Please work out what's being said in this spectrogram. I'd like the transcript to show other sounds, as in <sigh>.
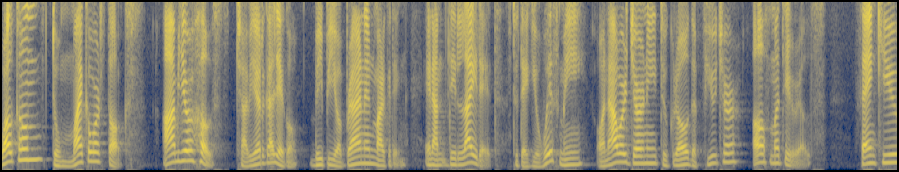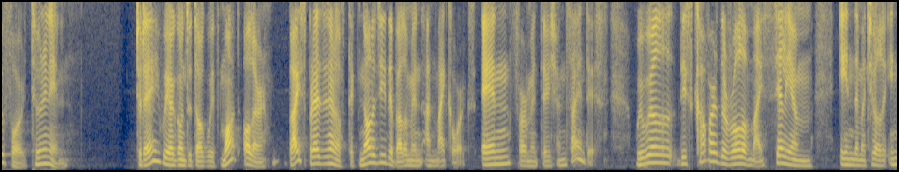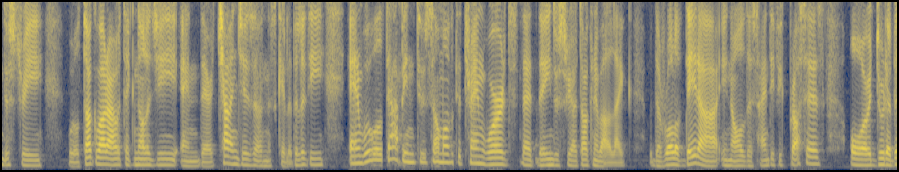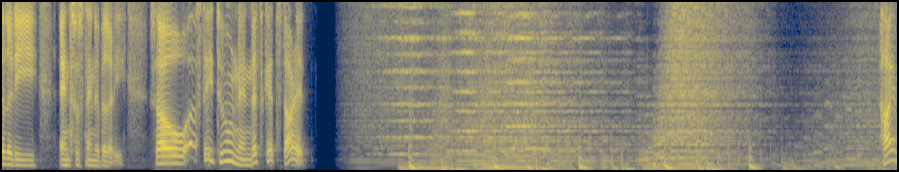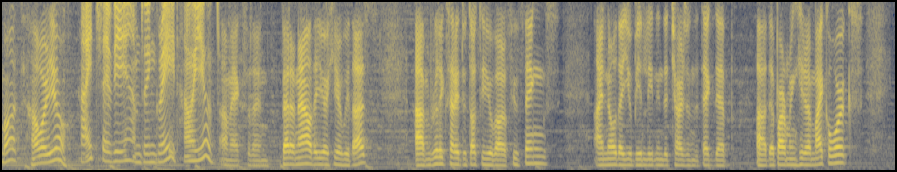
Welcome to MycoWorks Talks. I'm your host, Xavier Gallego, VP of Brand and Marketing, and I'm delighted to take you with me on our journey to grow the future of materials. Thank you for tuning in. Today, we are going to talk with Maud Ohler, Vice President of Technology Development at MycoWorks and fermentation scientist. We will discover the role of mycelium in the material industry. We'll talk about our technology and their challenges and scalability. And we will tap into some of the trend words that the industry are talking about, like the role of data in all the scientific process or durability and sustainability. So stay tuned and let's get started. Hi, Maud. How are you? Hi, Xevi. I'm doing great. How are you? I'm excellent. Better now that you're here with us. I'm really excited to talk to you about a few things. I know that you've been leading the charge in the tech dev uh, department here at MycoWorks.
